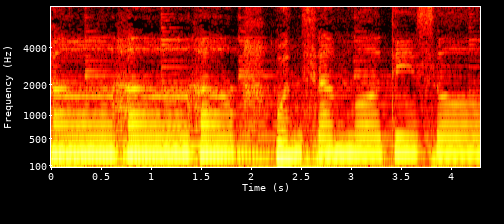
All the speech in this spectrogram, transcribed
ha ha ha, 问三摩地所诃。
